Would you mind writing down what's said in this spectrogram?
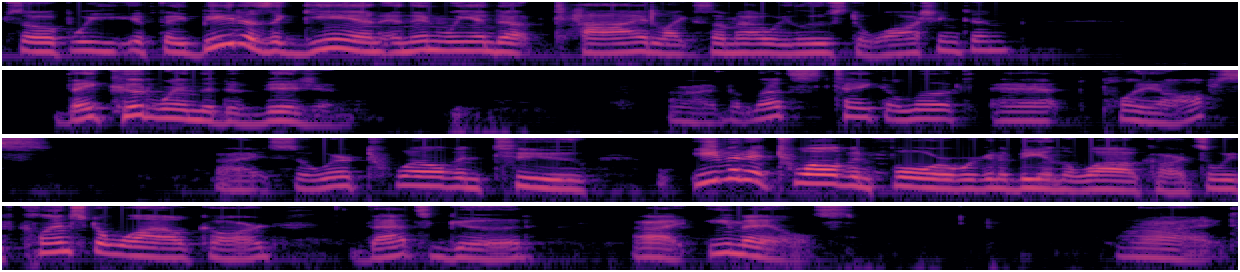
So if we if they beat us again and then we end up tied, like somehow we lose to Washington, they could win the division. All right, but let's take a look at playoffs. All right, so we're 12 and 2. Even at 12 and 4, we're going to be in the wild card. So we've clinched a wild card. That's good. All right, emails. All right.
